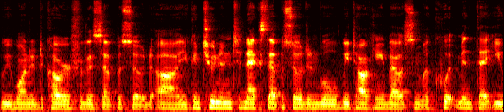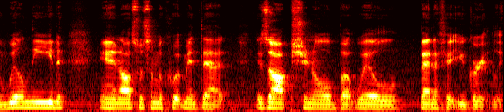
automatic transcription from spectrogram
we wanted to cover for this episode. Uh, you can tune into next episode, and we'll be talking about some equipment that you will need, and also some equipment that is optional but will benefit you greatly.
